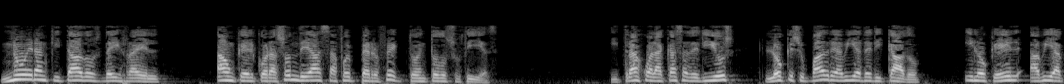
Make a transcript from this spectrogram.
no eran quitados de Israel, aunque el corazón de Asa fue perfecto en todos sus días. Y trajo a la casa de Dios lo que su padre había dedicado, y lo que él había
